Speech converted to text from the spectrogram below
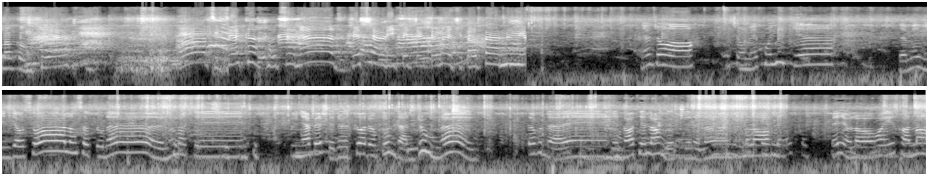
lo cùng kia. Ờ chị chết cơ. Ở trên nè chị chết sao đi cái chỗ chỗ này chị tao ta nè nhớ cho chồng lấy không ít kia. Giờ mấy viên dầu số lần sau tụi nó nó là chị tụi nhà bé sẽ được tua được cũng đàn rung nè tôi cũng để để nó thế lo ngược chuyện này nó nó lo. Bây giờ lo, quay con nó,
